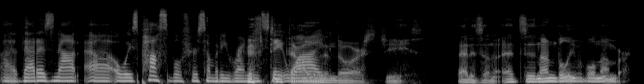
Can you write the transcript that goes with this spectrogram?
Uh, that is not uh, always possible for somebody running 50, statewide. 50,000 doors. Jeez. That is an, that's an unbelievable number.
